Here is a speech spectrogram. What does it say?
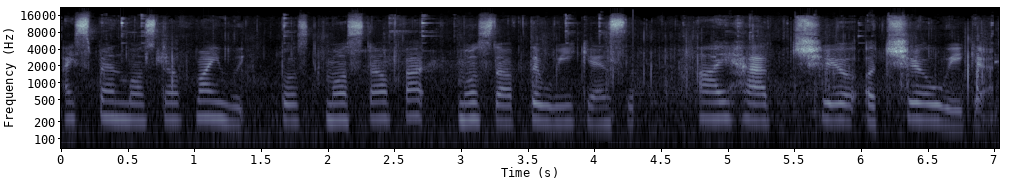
I spend most of my week, most, most of most of the weekends. I have chill a chill weekend.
